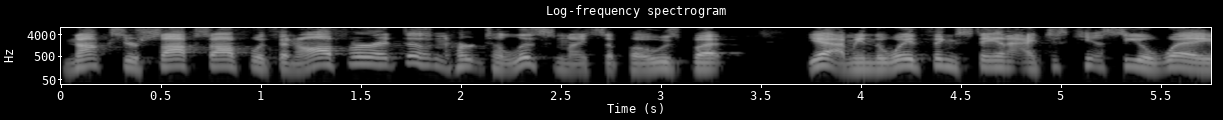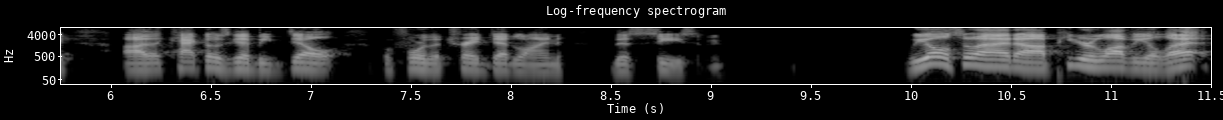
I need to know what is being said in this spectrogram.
knocks your socks off with an offer, it doesn't hurt to listen, I suppose. But yeah, I mean, the way things stand, I just can't see a way uh, that is going to be dealt before the trade deadline this season. We also had uh, Peter Laviolette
